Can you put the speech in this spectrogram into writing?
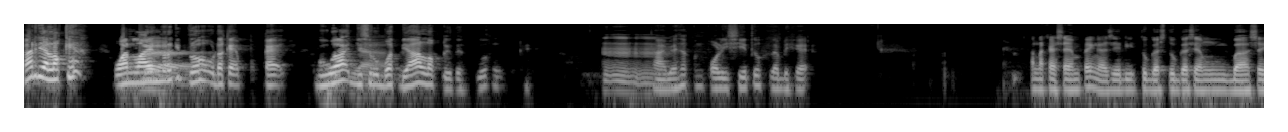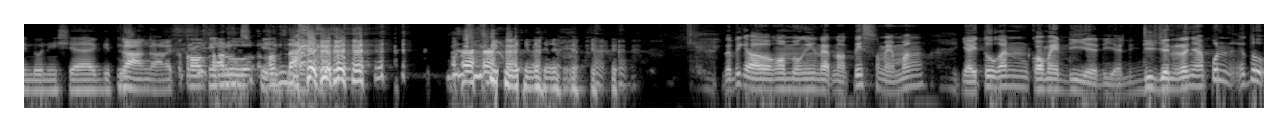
Karena dialognya one liner Bah. gitu loh, udah kayak kayak gua disuruh buat dialog gitu. Gua, Mm-mm. nah biasa kan polisi tuh lebih kayak Anak SMP nggak sih di tugas-tugas yang bahasa Indonesia gitu? enggak enggak itu terlalu, rendah. Tapi kalau ngomongin Red Notice memang ya itu kan komedi ya dia. Di, genrenya pun itu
